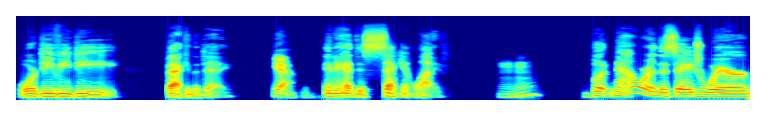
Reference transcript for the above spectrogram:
or DVD back in the day. Yeah. And it had this second life. Mm-hmm. But now we're in this age where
